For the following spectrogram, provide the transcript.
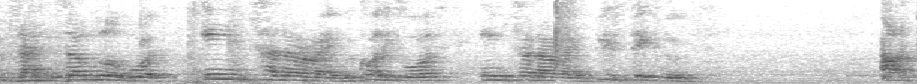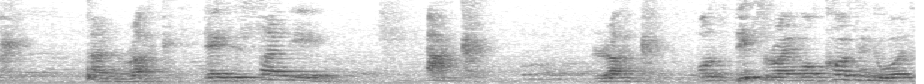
is an example of what? Internal rhyme. We call it what? Internal rhyme. Please take notes. Ark and rack. There is a sound here. Ark, rack. But this rhyme occurs in the word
